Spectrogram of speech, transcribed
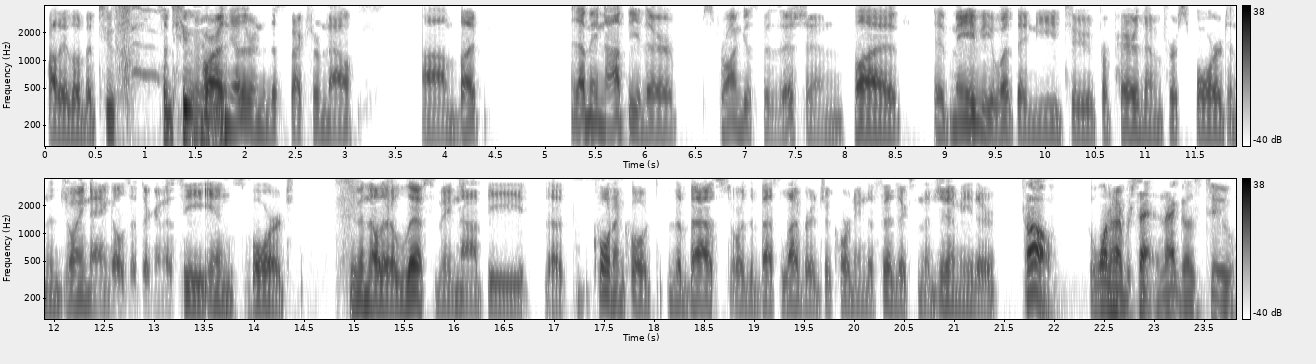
probably a little bit too, too far Mhm. on the other end of the spectrum now. Um, but that may not be their strongest position, but it may be what they need to prepare them for sport and the joint angles that they're going to see in sport, even though their lifts may not be the quote unquote the best or the best leverage according to physics in the gym either. Oh, 100%. And that goes to,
